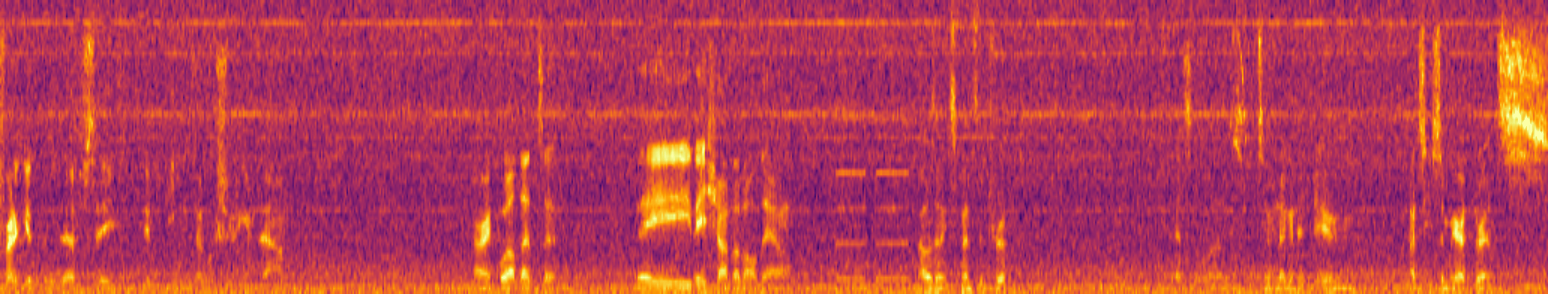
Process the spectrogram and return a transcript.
try to get those F-15s that were shooting him down. Alright, well, that's it. They they shot it all down. That was an expensive trip. Yes, it was. So we're not gonna do. I see some air threats.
